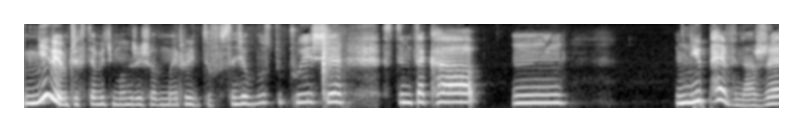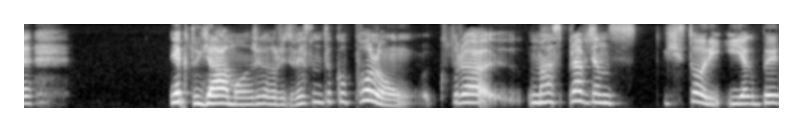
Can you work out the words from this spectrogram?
nie wiem, czy chcę być mądrzejsza od moich rodziców. W sensie po prostu czuję się z tym taka mm, niepewna, że jak to ja mądrych od rodziców? Ja jestem tylko Polą, która ma sprawdzian z historii i jakby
